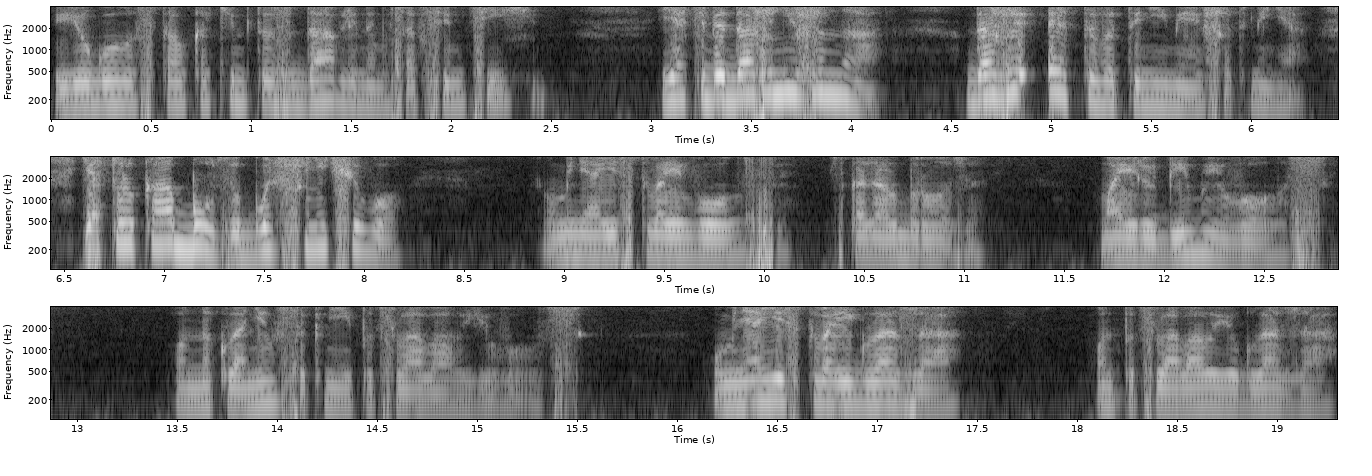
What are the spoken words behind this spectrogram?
Ее голос стал каким-то сдавленным и совсем тихим. «Я тебе даже не жена. Даже этого ты не имеешь от меня. Я только обуза, больше ничего». «У меня есть твои волосы», — сказал Броза. «Мои любимые волосы». Он наклонился к ней и поцеловал ее волосы. «У меня есть твои глаза». Он поцеловал ее глаза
